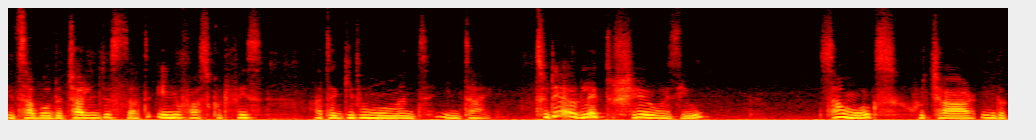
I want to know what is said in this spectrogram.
It's about the challenges that any of us could face at a given moment in time. Today, I would like to share with you some works which are in the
